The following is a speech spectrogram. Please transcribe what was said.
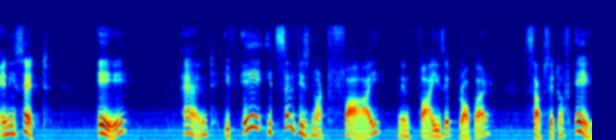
any set A and if A itself is not phi then phi is a proper subset of A.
